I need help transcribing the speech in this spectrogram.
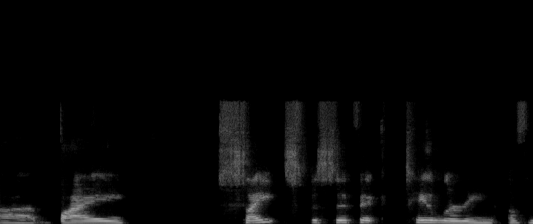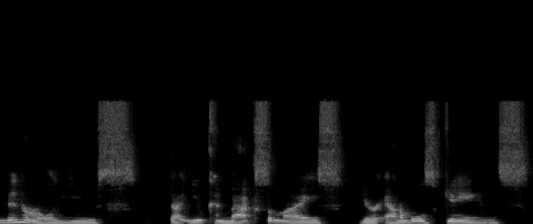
uh, by site specific tailoring of mineral use, that you can maximize your animal's gains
